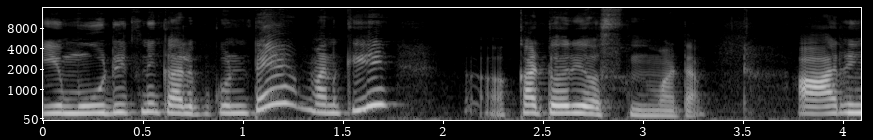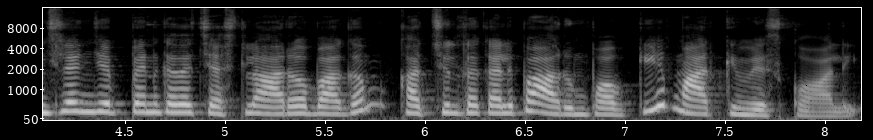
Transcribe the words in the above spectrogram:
ఈ మూడింటిని కలుపుకుంటే మనకి ఆ, కటోరీ వస్తుందన్నమాట. ఆరు ఇంచులు అని చెప్పాను కదా చెస్ట్లో ఆరో భాగం ఖర్చులతో కలిపి ఆరుంపావుకి మార్కింగ్ వేసుకోవాలి.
